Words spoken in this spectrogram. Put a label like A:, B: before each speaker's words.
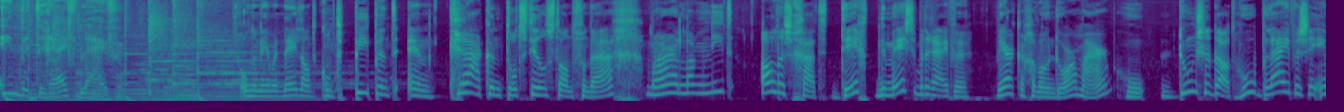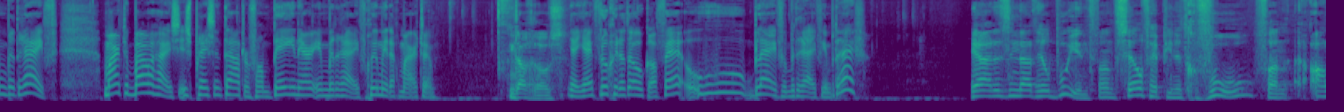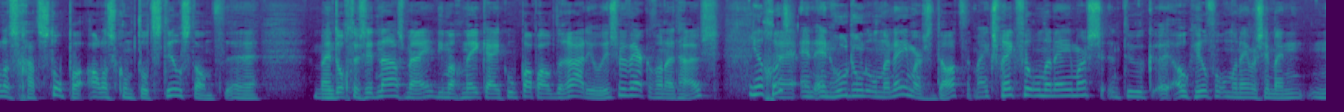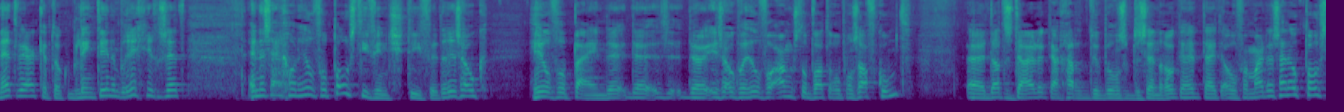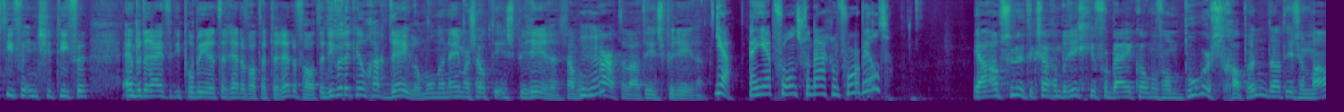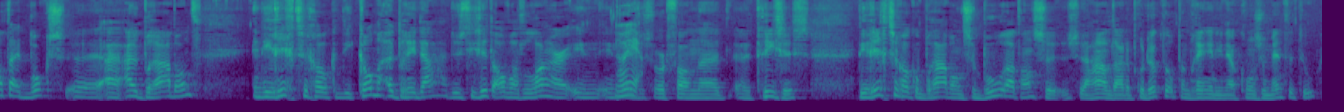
A: In bedrijf blijven.
B: Ondernemend Nederland komt piepend en krakend tot stilstand vandaag. Maar lang niet alles gaat dicht. De meeste bedrijven werken gewoon door. Maar hoe doen ze dat? Hoe blijven ze in bedrijf? Maarten Bouwhuis is presentator van BNR in Bedrijf. Goedemiddag, Maarten.
C: Dag Roos.
B: Ja, jij vroeg je dat ook af, hè? Hoe blijven bedrijven in bedrijf?
C: Ja, dat is inderdaad heel boeiend. Want zelf heb je het gevoel van alles gaat stoppen, alles komt tot stilstand. Uh, mijn dochter zit naast mij, die mag meekijken hoe papa op de radio is. We werken vanuit huis.
B: Heel goed.
C: Uh, en, en hoe doen ondernemers dat? Maar ik spreek veel ondernemers, natuurlijk uh, ook heel veel ondernemers in mijn netwerk. Ik heb het ook op LinkedIn een berichtje gezet. En er zijn gewoon heel veel positieve initiatieven. Er is ook heel veel pijn. Er, er, er is ook wel heel veel angst op wat er op ons afkomt. Uh, dat is duidelijk. Daar gaat het natuurlijk bij ons op de zender ook de hele tijd over. Maar er zijn ook positieve initiatieven en bedrijven die proberen te redden wat er te redden valt. En die wil ik heel graag delen om ondernemers ook te inspireren. Samen mm -hmm. elkaar te laten inspireren.
B: Ja, en je hebt voor ons vandaag een voorbeeld?
C: Ja, absoluut. Ik zag een berichtje voorbij komen van Boerschappen. Dat is een maaltijdbox uh, uit Brabant. En die richt zich ook, die komen uit Breda, dus die zitten al wat langer in, in oh, deze soort van uh, crisis. Die richt zich ook op Brabantse boeren, althans. Ze, ze, halen daar de producten op en brengen die naar consumenten toe.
